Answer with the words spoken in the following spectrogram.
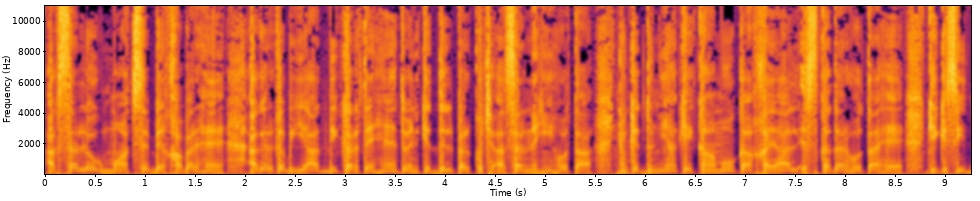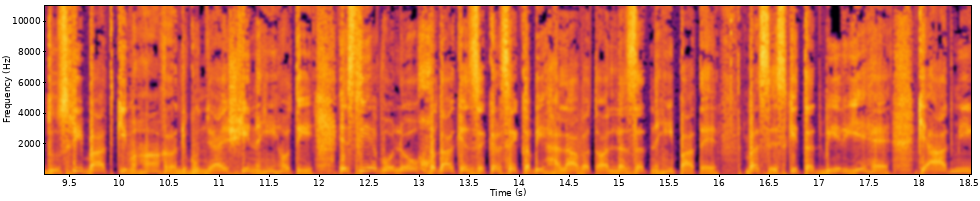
اکثر لوگ موت سے بے خبر ہیں۔ اگر کبھی یاد بھی کرتے ہیں تو ان کے دل پر کچھ اثر نہیں ہوتا، کیونکہ دنیا کے کاموں کا خیال اس قدر ہوتا ہے کہ کسی دوسری بات کی وہاں گنجائش ہی نہیں ہوتی۔ اس لیے وہ لوگ خدا کے ذکر سے کبھی حلاوت اور لذت نہیں پاتے۔ بس اس کی تدبیر یہ ہے کہ آدمی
